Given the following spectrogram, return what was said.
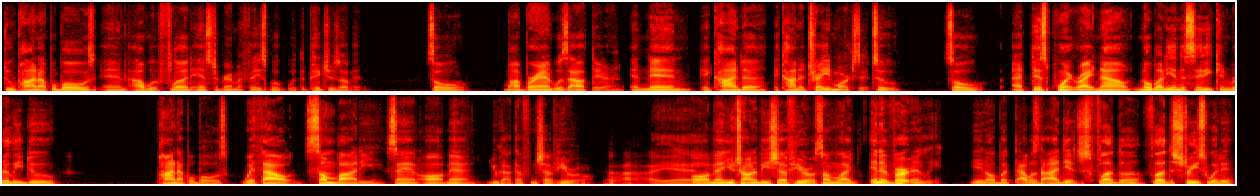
Do pineapple bowls, and I would flood Instagram and Facebook with the pictures of it. So my brand was out there, and then it kind of it kind of trademarks it too. So at this point right now, nobody in the city can really do pineapple bowls without somebody saying, "Oh man, you got that from Chef Hiro." Ah, yeah. oh man, you trying to be Chef Hiro, something like inadvertently, you know. But that was the idea. Just flood the flood the streets with it,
